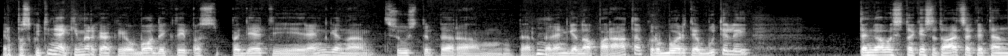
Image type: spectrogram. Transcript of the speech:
Ir paskutinė akimirka, kai jau buvo daiktai pas, padėti į rengeną, siūsti per, per, per rengeno aparatą, kur buvo ir tie buteliai, ten gavosi tokia situacija, kad ten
